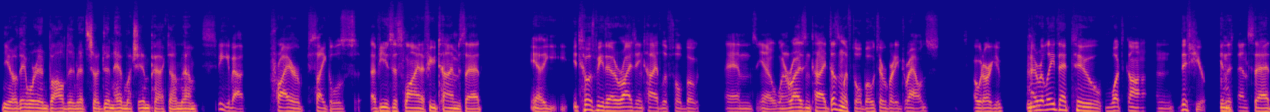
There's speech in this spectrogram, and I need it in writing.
you know, they weren't involved in it. So it didn't have much impact on them. Speaking about prior cycles, I've used this line a few times that, you know, it's supposed to be that a rising tide lifts all boats. And, you know, when a rising tide doesn't lift all boats, everybody drowns, I would argue. Mm-hmm. I relate that to what's gone on this year in the sense that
